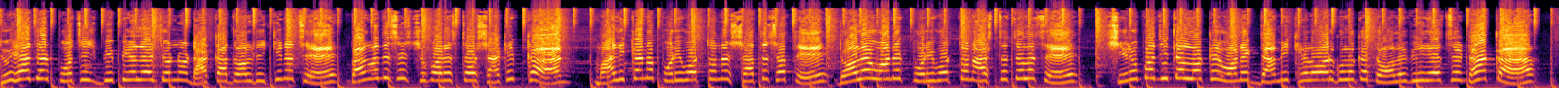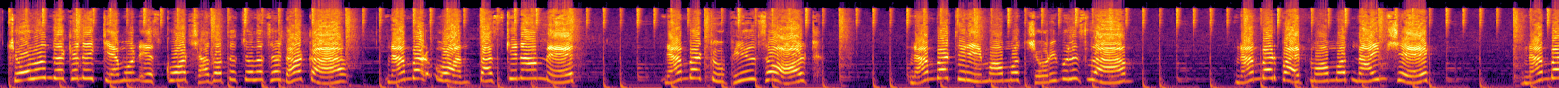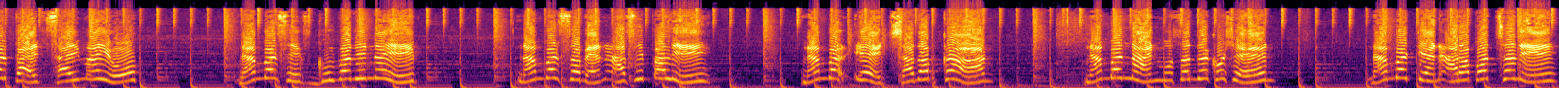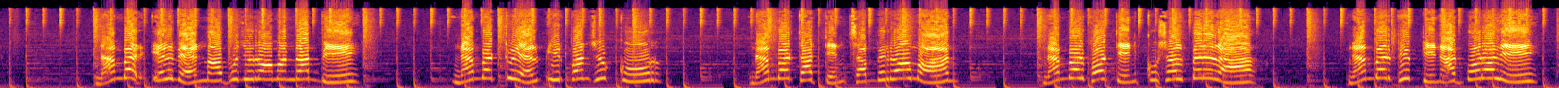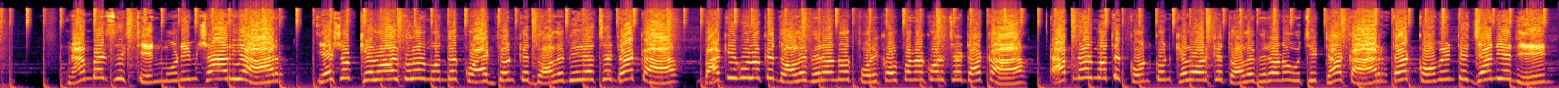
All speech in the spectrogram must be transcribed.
দুই হাজার পঁচিশ বিপিএল এর জন্য ঢাকা দলটি কিনেছে বাংলাদেশের সুপারস্টার শাকিব খান। মালিকানা পরিবর্তনের সাথে সাথে দলে অনেক পরিবর্তন আসতে চলেছে। শিরোপা জিতার লক্ষ্যে অনেক দামি খেলোয়াড়গুলোকে দলে ভিড়েছে ঢাকা। চলুন দেখে নেই কেমন স্কোয়াড সাজাতে চলেছে Dhaka. Number one Taskin Ahmed. Number two Phil Salt number three Mohammad Shoriful Islam. Number five Mohammad Naim Sheikh number five Saim Ayub number six Gulbadin Naib number seven Asif Ali number eight Shadab Khan number nine Mosaddek Hossain number ten Arafat Sunny number eleven Mahfuzur Rahman Rabbi number twelve Irfan Sukkur number thirteen Sabbir Rahman number fourteen Kusal Perera number fifteen Akbar Ali number sixteen Munim Shahriar এসব খেলোয়াড়গুলোর মধ্যে কয়েকজনকে দলে ভিড়েছে ঢাকা। বাকিগুলোকে দলে ফেরানোর পরিকল্পনা করেছে ঢাকা। আপনার মতে কোন কোন খেলোয়াড়কে দলে ফেরানো উচিত ঢাকার? তা কমেন্টে জানিয়ে দিন।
